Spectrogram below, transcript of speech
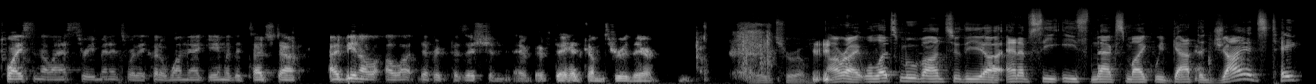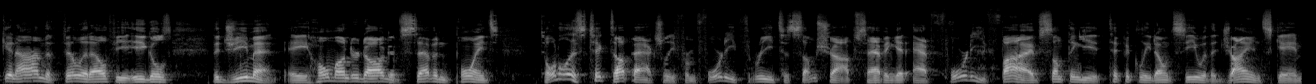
twice in the last three minutes where they could have won that game with a touchdown. I'd be in a, a lot different position if, if they had come through there. Very true. All right. Well, let's move on to the uh, NFC East next, Mike. We've got the Giants taking on the Philadelphia Eagles. The G Men, a home underdog of seven points. Total has ticked up actually from 43 to some shops having it at 45, something you typically don't see with a Giants game.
